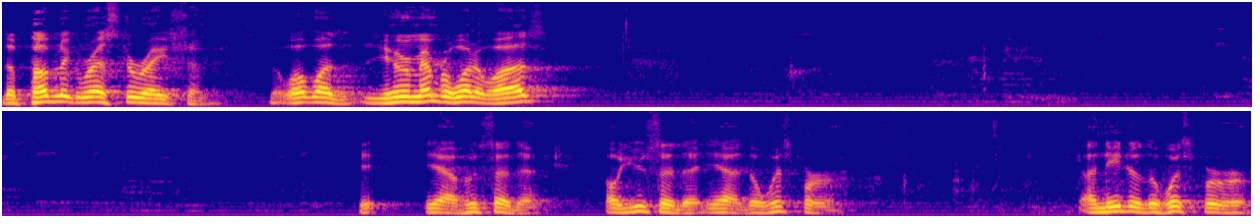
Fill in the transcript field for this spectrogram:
The public restoration. What was You remember what it was? Yeah, who said that? Oh, you said that. Yeah, the whisperer. Anita the whisperer.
